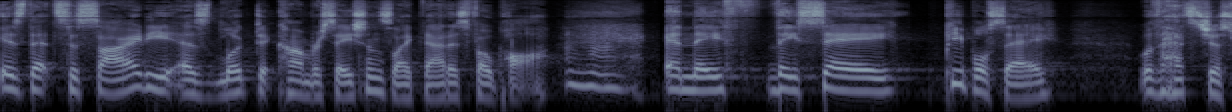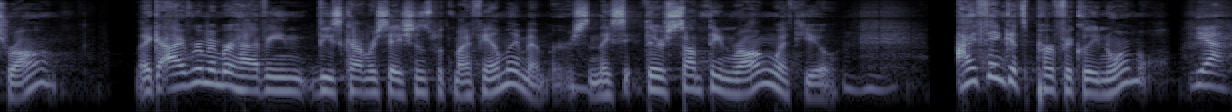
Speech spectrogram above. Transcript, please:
is that society has looked at conversations like that as faux pas. Mm-hmm. And they they say, people say, well, that's just wrong. Like I remember having these conversations with my family members and they say, there's something wrong with you. Mm-hmm. I think it's perfectly normal. Yeah.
